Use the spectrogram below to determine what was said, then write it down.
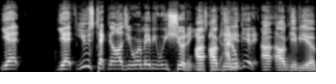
Yet, yet use technology where maybe we shouldn't. Use I, will give I don't you, get it. I, I'll give you a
